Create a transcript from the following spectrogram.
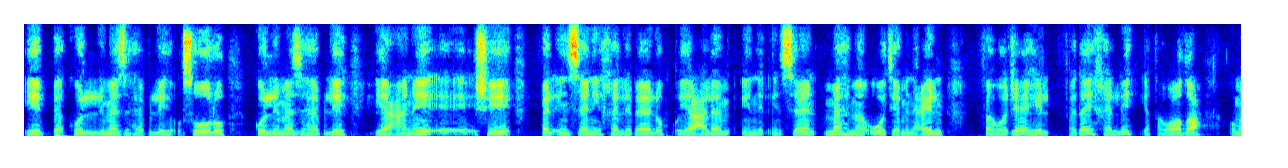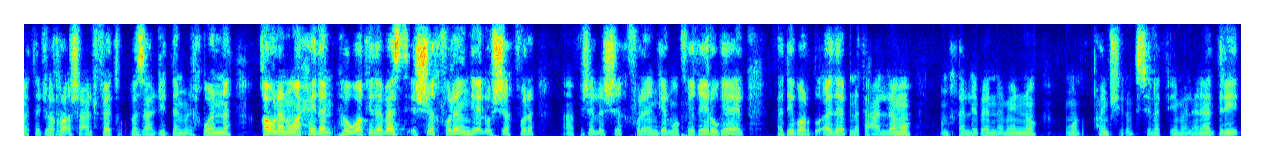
يبقى كل مذهب له أصوله كل مذهب له يعني شيء. فالإنسان يخلي باله ويعلم إن الإنسان مهما أوتي من علم فهو جاهل فده يخليه يتواضع وما يتجرأش على الفتو بزعل جدا من إخواننا. قولا واحدا هو كده بس الشيخ فلان قال والشيخ فلان ما فيش إلا الشيخ فلان قال وفي غيره قال. فدي برضو أدب نتعلمه ونخلي بالنا منه وما نقحمش نفسنا فيما لا ندري.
